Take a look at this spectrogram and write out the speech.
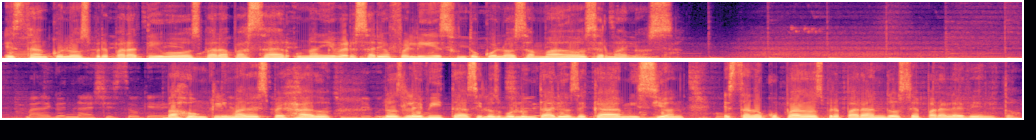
están con los preparativos para pasar un aniversario feliz junto con los amados hermanos. Bajo un clima despejado, los levitas y los voluntarios de cada misión están ocupados preparándose para el evento.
